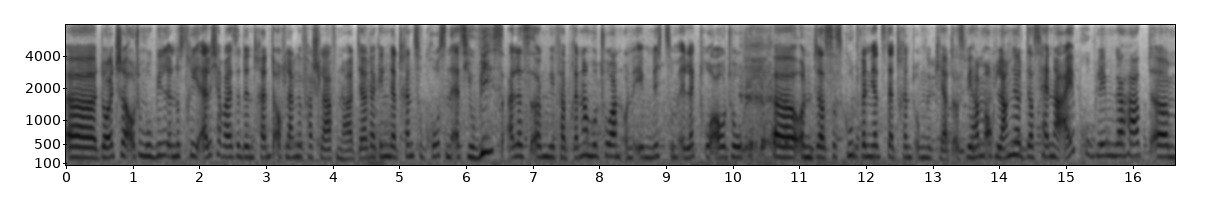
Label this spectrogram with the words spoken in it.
äh, deutsche Automobilindustrie ehrlicherweise den Trend auch lange verschlafen hat. Ja, da ging der Trend zu großen SUVs, alles irgendwie Verbrennermotoren und eben nicht zum Elektroauto. Äh, und das ist gut, wenn jetzt der Trend umgekehrt ist. Wir haben auch lange das Henne-Ei-Problem gehabt. Ähm,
